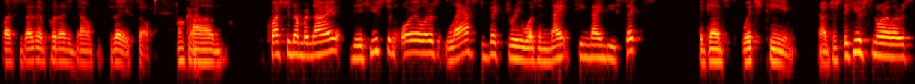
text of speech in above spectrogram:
questions. I didn't put any down for today. So, Okay. um, question number nine: The Houston Oilers' last victory was in 1996 against which team? Now, just the Houston Oilers.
